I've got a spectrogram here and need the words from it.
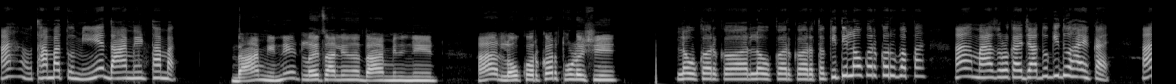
हा थांबा तुम्ही दहा मिनिट थांबा. दहा मिनिट? लय चाले ना दहा मिनिट. हा लवकर कर थोडीशी. लवकर कर लवकर कर. तर किती लवकर करू बापा हा माझ्याजवळ काय जादू गिदू आहे काय? हा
